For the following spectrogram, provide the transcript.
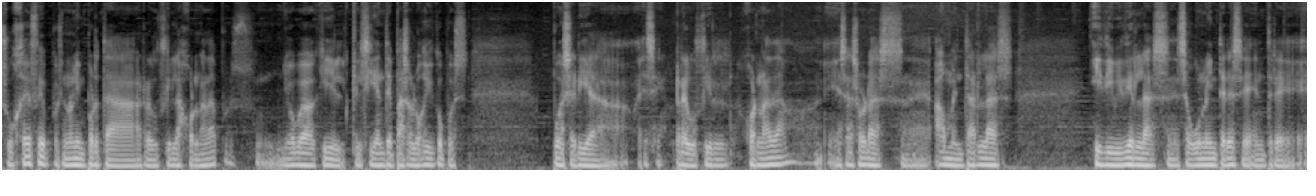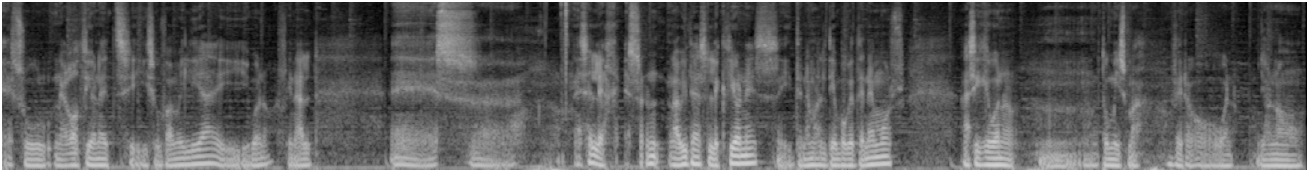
su jefe pues no le importa reducir la jornada, pues yo veo aquí que el siguiente paso lógico pues, pues sería ese, reducir jornada, esas horas, eh, aumentarlas y dividirlas según lo interese entre su negocio Nets y su familia y bueno, al final es, es, el, es, la vida es lecciones y tenemos el tiempo que tenemos, así que bueno, mm, tú misma, pero bueno, yo no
